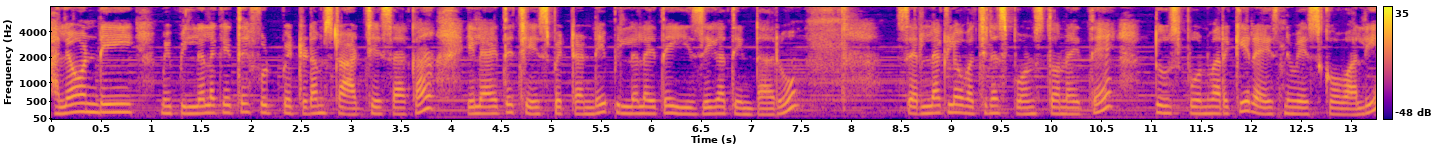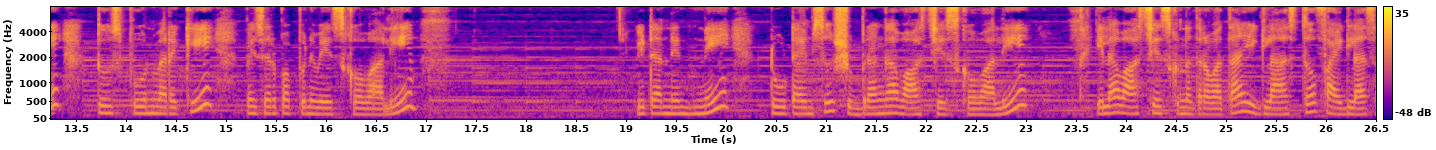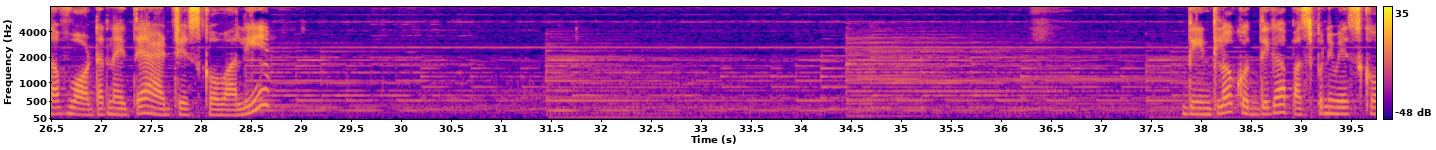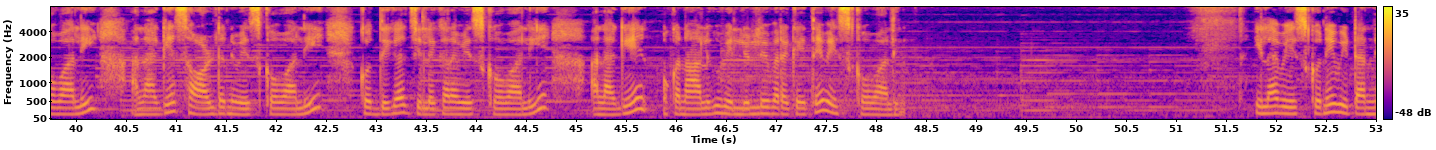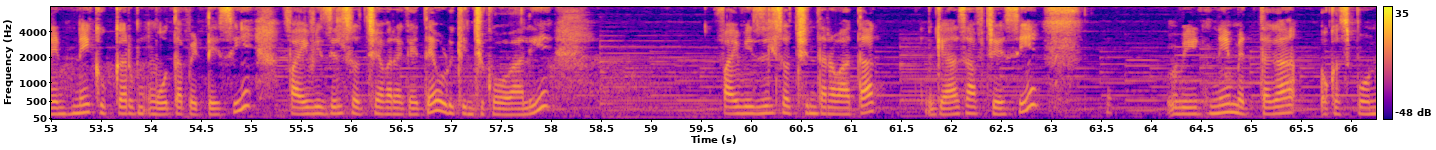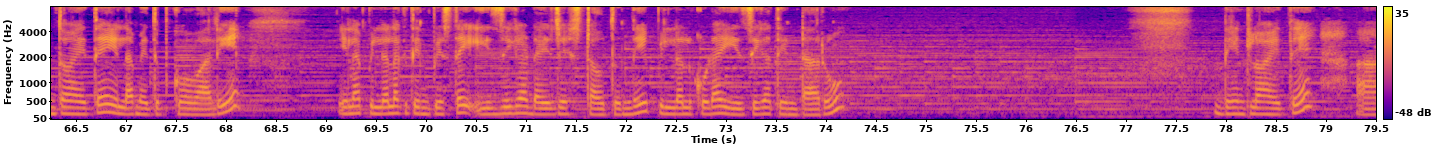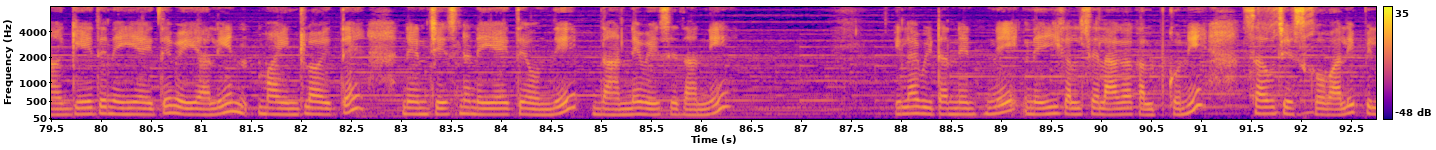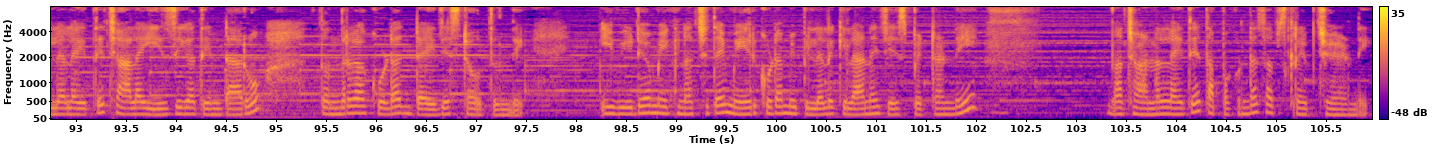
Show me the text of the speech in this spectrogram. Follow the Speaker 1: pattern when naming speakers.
Speaker 1: Hello అండి మీ పిల్లలకైతే food పెట్టడం స్టార్ట్ చేశాక ఇలా అయితే చేసి పెట్టండి పిల్లలైతే ఈజీగా తింటారు. సెర్లాక్లో వచ్చిన స్పూన్స్తోనైతే టూ స్పూన్ వరకు రైస్ని వేసుకోవాలి టూ స్పూన్ వరకు పెసరపప్పుని వేసుకోవాలి. వీటన్నింటిని టూ టైమ్స్ శుభ్రంగా వాష్ చేసుకోవాలి. ఇలా వాష్ చేసుకున్న తర్వాత ఈ గ్లాస్తో ఫైవ్ గ్లాస్ ఆఫ్ వాటర్ని అయితే యాడ్ చేసుకోవాలి. దీంట్లో కొద్దిగా పసుపుని వేసుకోవాలి అలాగే సాల్ట్ని వేసుకోవాలి కొద్దిగా జీలకర్ర వేసుకోవాలి అలాగే ఒక నాలుగు వెల్లుల్లి వరకైతే వేసుకోవాలి. ఇలా వేసుకొని వీటన్నింటినీ కుక్కర్ మూత పెట్టేసి ఫైవ్ విజిల్స్ వచ్చే వరకైతే ఉడికించుకోవాలి. ఫైవ్ విజిల్స్ వచ్చిన తర్వాత గ్యాస్ ఆఫ్ చేసి వీటిని మెత్తగా ఒక స్పూన్తో అయితే ఇలా మెదుపుకోవాలి. ఇలా పిల్లలకు తినిపిస్తే ఈజీగా డైజెస్ట్ అవుతుంది. పిల్లలు కూడా ఈజీగా తింటారు. దీంట్లో అయితే గేదె నెయ్యి అయితే వేయాలి. మా ఇంట్లో అయితే నేను చేసిన నెయ్యి అయితే ఉంది. దాన్నే వేసేదాన్ని. ఇలా వీటన్నింటినీ నెయ్యి కలిసేలాగా కలుపుకొని సర్వ్ చేసుకోవాలి. పిల్లలైతే చాలా ఈజీగా తింటారు. తొందరగా కూడా డైజెస్ట్ అవుతుంది. ఈ వీడియో మీకు నచ్చితే మీరు కూడా మీ పిల్లలకి ఇలానే చేసి పెట్టండి. నా ఛానల్ని అయితే తప్పకుండా సబ్స్క్రైబ్ చేయండి.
